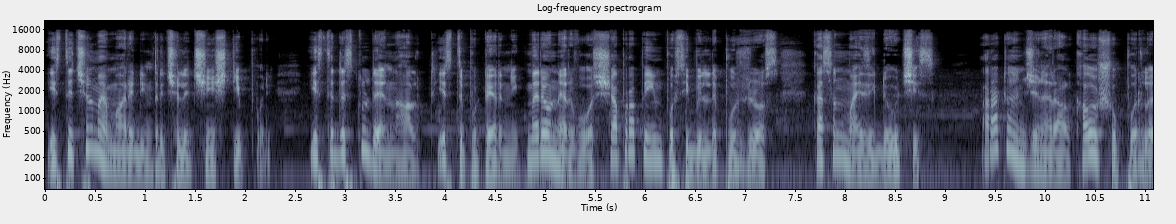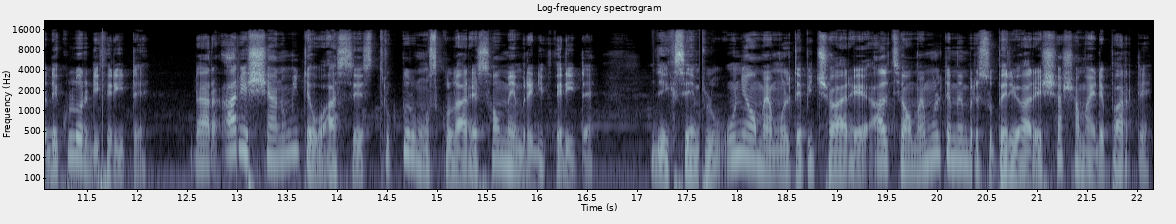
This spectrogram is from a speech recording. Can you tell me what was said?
este cel mai mare dintre cele 5 tipuri. Este destul de înalt, este puternic, mereu nervos și aproape imposibil de pus jos, ca să nu mai zic de ucis. Arată în general ca o șopârlă de culori diferite, dar are și anumite oase, structuri musculare sau membre diferite. De exemplu, unii au mai multe picioare, alții au mai multe membre superioare și așa mai departe.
